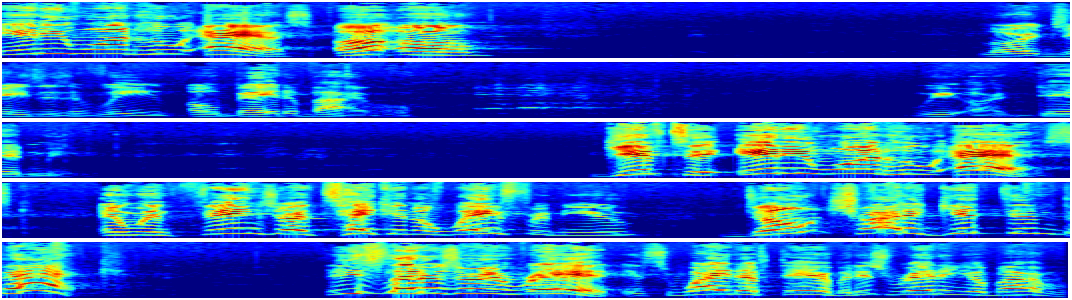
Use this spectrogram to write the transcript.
anyone who asks. Uh oh. Lord Jesus, if we obey the Bible, we are dead meat. Give to anyone who asks. And when things are taken away from you, don't try to get them back. These letters are in red. It's white up there, but it's red in your Bible.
